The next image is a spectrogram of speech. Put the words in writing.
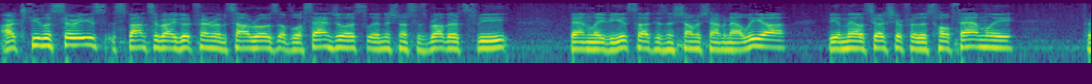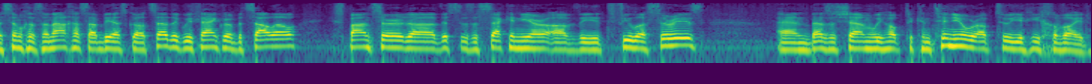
Our Tefillah series is sponsored by a good friend Rabbi Sal Rose of Los Angeles, Lenishmas, his brother Tzvi, Ben Levi Yitzchak, his Neshama Sham and Aliyah, the Emel Yosher for this whole family, for Simchas Anachas Abi Eskel Tzedek. We thank Rabbi Tzalel. He sponsored, uh, this is the second year of the Tefillah series, and Bez Hashem, we hope to continue. We're up to Yehi Chavoid.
